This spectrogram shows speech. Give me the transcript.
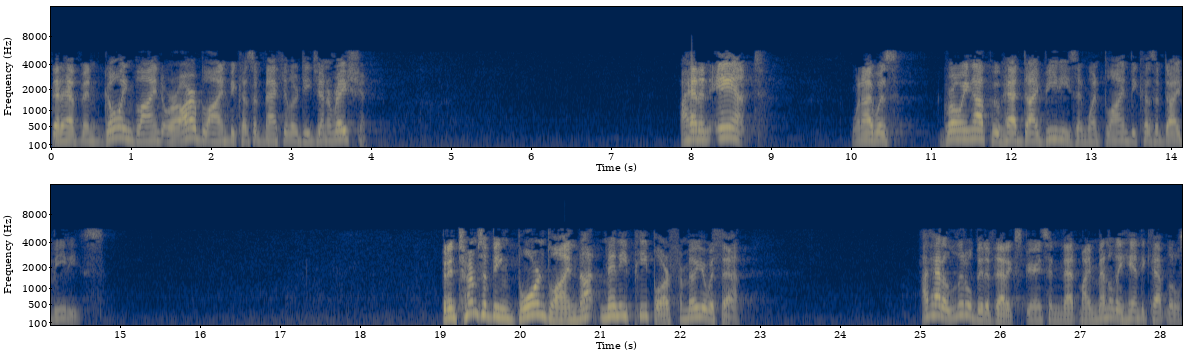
that have been going blind or are blind because of macular degeneration. I had an aunt when I was growing up who had diabetes and went blind because of diabetes. But in terms of being born blind, not many people are familiar with that. I've had a little bit of that experience in that my mentally handicapped little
